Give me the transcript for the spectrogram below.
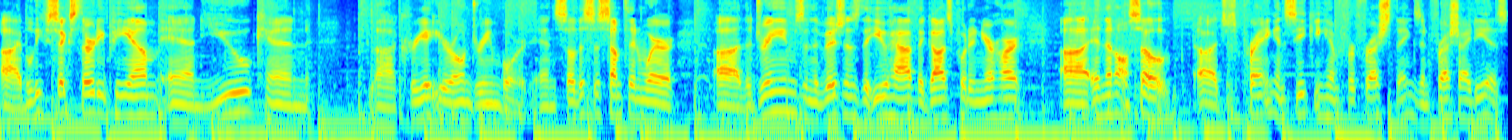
uh, I believe, 6.30 p.m., and you can uh, create your own dream board. And so this is something where uh, the dreams and the visions that you have that God's put in your heart, uh, and then also uh, just praying and seeking Him for fresh things and fresh ideas.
